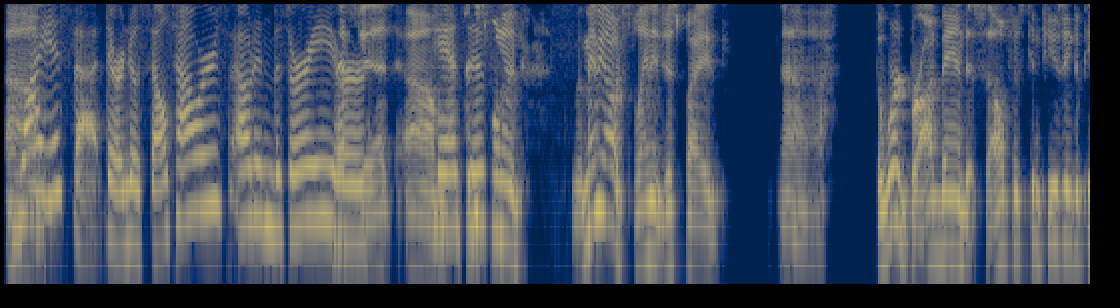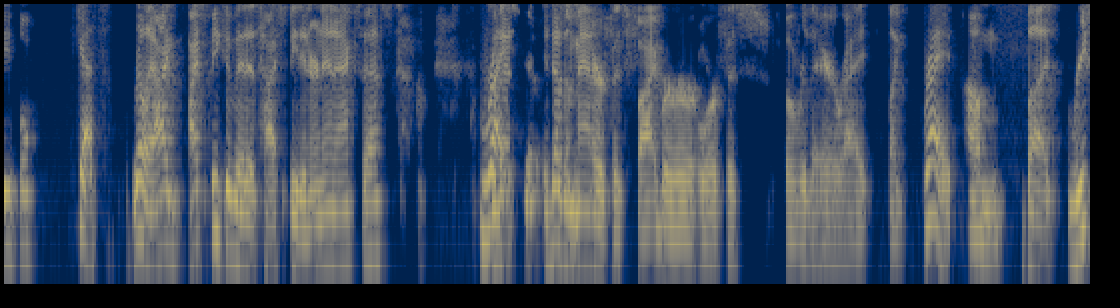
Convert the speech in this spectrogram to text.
Um, Why is that? There are no cell towers out in Missouri or that's it. Um, Kansas. I just want to. Maybe I'll explain it just by uh, the word broadband itself is confusing to people. Yes. Really, I, I speak of it as high speed internet access. Right. So it doesn't matter if it's fiber or if it's over the air, right? Like, right. Um, but rec-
